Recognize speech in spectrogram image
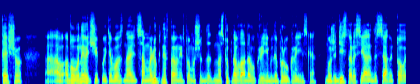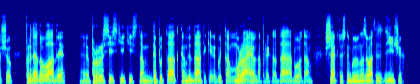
те, що або вони очікують, або навіть сам малюк не впевнений в тому, що наступна влада в Україні буде проукраїнська. Може, дійсно росіяни досягнуть того, що прийде до влади проросійський якийсь там депутат, кандидат, який-небудь там Мураєв, наприклад, да? або там ще хтось не буду називати з діючих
